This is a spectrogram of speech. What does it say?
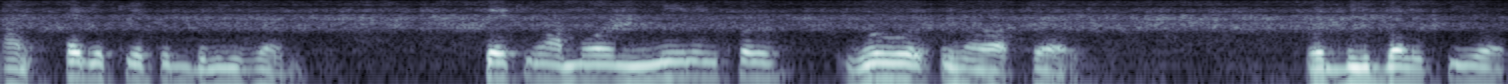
and educated Belizeans taking a more meaningful role in our affairs would be deleterious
